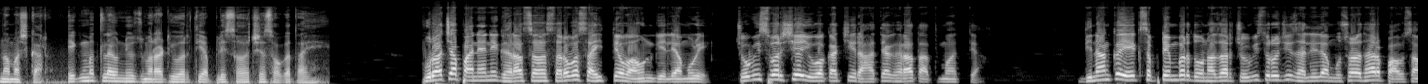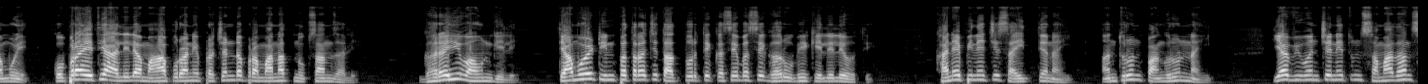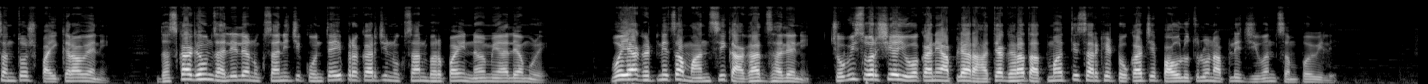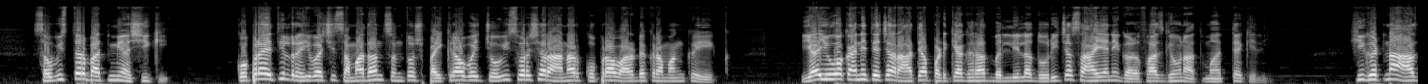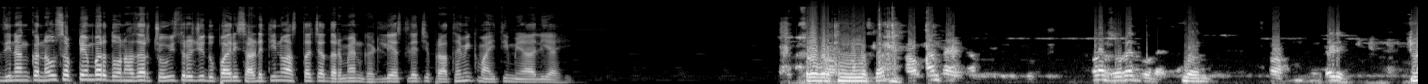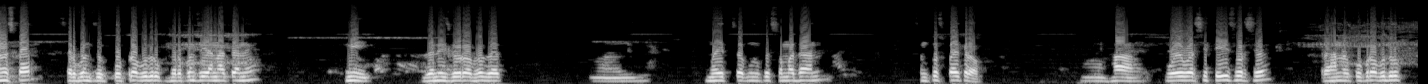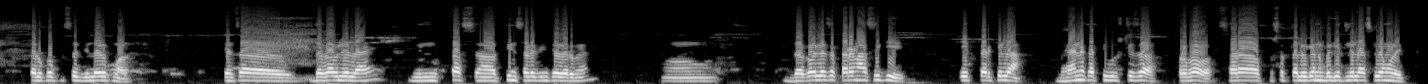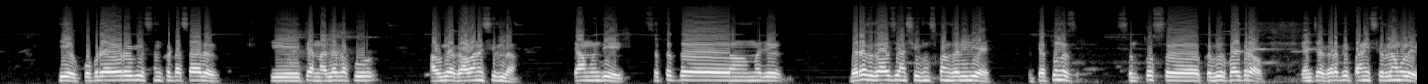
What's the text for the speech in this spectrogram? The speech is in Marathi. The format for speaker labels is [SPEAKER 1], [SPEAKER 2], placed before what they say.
[SPEAKER 1] नमस्कार. एकमत लाईव्ह न्यूज मराठीवरती आपले सहर्ष स्वागत आहे. पुराच्या पाण्याने घरासह सर्व साहित्य वाहून गेल्यामुळे चोवीस वर्षीय युवकाची राहत्या घरात आत्महत्या. दिनांक एक सप्टेंबर दोन हजार चोवीस रोजी झालेल्या मुसळधार पावसामुळे कोपरा येथे आलेल्या महापुराने प्रचंड प्रमाणात नुकसान झाले. घरही वाहून गेले. त्यामुळे टिनपत्राचे तात्पुरते कसेबसे घर उभे केलेले होते. खाण्यापिण्याचे साहित्य नाही अंथरून पांघरून नाही. या विवंचनेतून समाधान संतोष पायकराव्याने धसका घेऊन झालेल्या नुकसानीची कोणत्याही प्रकारची नुकसान भरपाई न मिळाल्यामुळे व या घटनेचा मानसिक आघात झाल्याने चोवीस वर्षीय युवकाने आपल्या राहत्या घरात आत्महत्येसारखे टोकाचे पाऊल उचलून आपले जीवन संपविले. सविस्तर बातमी अशी की कोपरा येथील रहिवासी समाधान संतोष पायकराव वय चोवीस वर्ष राहणार कोपरा वार्ड क्रमांक एक. या युवकाने त्याच्या राहत्या पडक्या घरात बदलीला दोरीच्या सहाय्याने गळफास घेऊन आत्महत्या केली. ही घटना आज दिनांक नऊ सप्टेंबर दोन हजार चोवीस रोजी दुपारी साडेतीन वाजताच्या दरम्यान घडली असल्याची प्राथमिक माहिती मिळाली आहे.
[SPEAKER 2] सर्वप्रथम नमस्कार.
[SPEAKER 3] थोडा जोरात बोलायचं.
[SPEAKER 2] बर.
[SPEAKER 3] रेडी
[SPEAKER 2] नमस्कार. सरपंच कोपरा बुद्रुक सरपंच या नात्याने मी गणेश देवराव भगत महेशचा मुलगा समाधान संतोष पायकराव. हा वय वर्ष तेवीस वर्ष राहणार कोपरा बुद्रुक. तालुका पुस्तक जिल्हा यवतमाळ. त्यांचा दगावलेला आहे. मी नुकताच तीन साडेतीनच्या दरम्यान दगावल्याचं कारण असं की एक तारखेला भयानक अतिवृष्टीचा प्रभाव सारा पुसद तालुक्यानं बघितलेला असल्यामुळे हे कोपऱ्यावर संकट असं आलं की त्या नाल्याचा पूर अवघ्या गावाने शिरला. त्यामध्ये सतत म्हणजे बऱ्याच गावाची अशी नुकसान झालेली आहे. त्यातूनच संतोष कबीर पायकराव यांच्या घरातील पाणी शिरल्यामुळे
